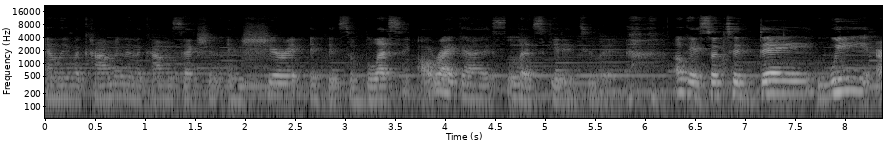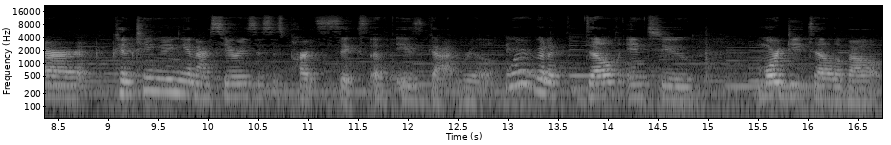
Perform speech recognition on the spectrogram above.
and leave a comment in the comment section and share it if it's a blessing. All right, guys, let's get into it. okay, so today we are continuing in our series. This is part six of Is God Real? We're to delve into more detail about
